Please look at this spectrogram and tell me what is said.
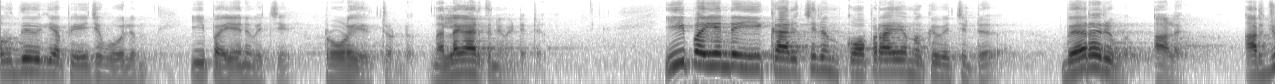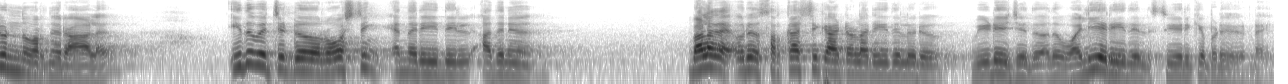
ഔദ്യോഗിക പേജ് പോലും ഈ പയ്യനെ വെച്ച് ട്രോൾ ചെയ്തിട്ടുണ്ട്. നല്ല കാര്യത്തിന് വേണ്ടിയിട്ട്. ഈ പയ്യന്റെ ഈ കരച്ചിലും കോപ്രായവും ഒക്കെ വെച്ചിട്ട് വേറൊരു ആൾ അർജുൻ എന്ന് പറഞ്ഞ ഒരാൾ ഇത് വെച്ചിട്ട് റോസ്റ്റിംഗ് എന്ന രീതിയിൽ അതിന് വളരെ ഒരു സർക്കാസ്റ്റിക് ആയിട്ടുള്ള രീതിയിൽ ഒരു വീഡിയോ ചെയ്തു അത് വലിയ രീതിയിൽ സ്വീകരിക്കപ്പെടുകയുണ്ടായി.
